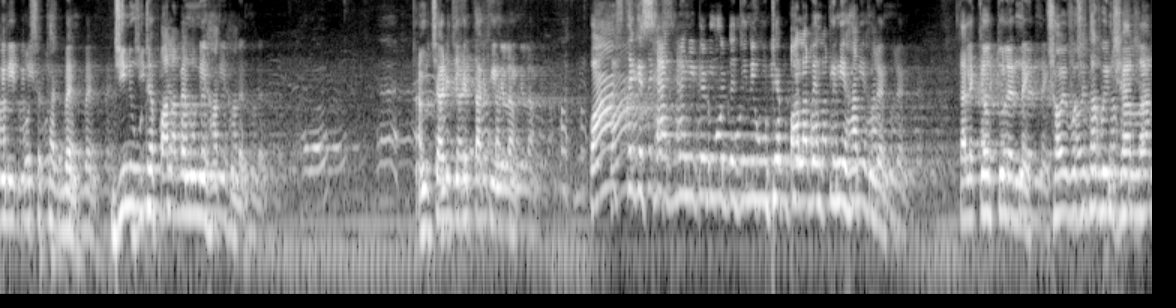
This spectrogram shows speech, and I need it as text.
মিনিট বসে থাকবেন। যিনি উঠে পালাবেন উনি হাত তুলেন। আমি চারিদিকে তাকিয়ে নিলাম। পাঁচ থেকে সাত মিনিটের মধ্যে যিনি উঠে পালাবেন তিনি হাত তুলেন। তাহলে কেউ তুলেন নাই। সবাই বসে থাকব ইনশাআল্লাহ।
